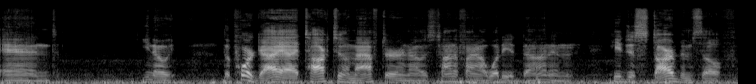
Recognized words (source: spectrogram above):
And you know, the poor guy, I talked to him after and I was trying to find out what he had done and he just starved himself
